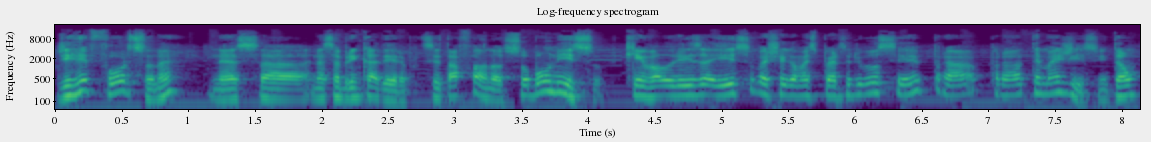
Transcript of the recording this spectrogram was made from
de reforço, né? Nessa, nessa brincadeira, porque você tá falando, eu sou bom nisso. Quem valoriza isso vai chegar mais perto de você para ter mais disso. Então,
